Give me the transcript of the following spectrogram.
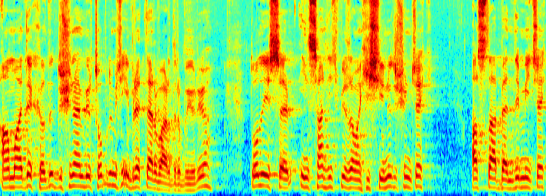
amade kıldı. Düşünen bir toplum için ibretler vardır buyuruyor. Dolayısıyla insan hiçbir zaman hiçliğini düşünecek. Asla ben demeyecek.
